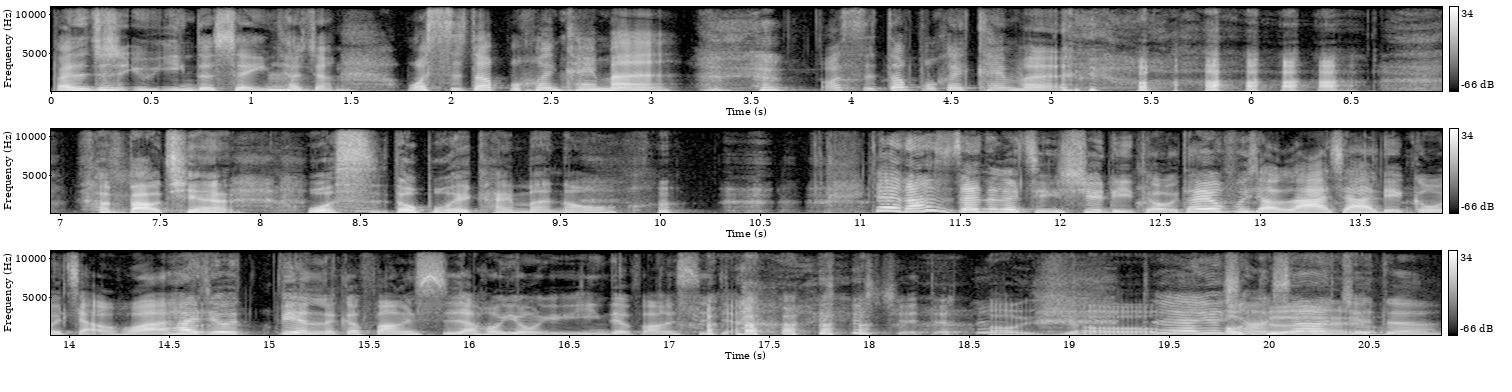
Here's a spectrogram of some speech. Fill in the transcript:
反正就是语音的声音，他讲、嗯、我死都不会开门，我死都不会开门。很抱歉，我死都不会开门哦。就他当时在那个情绪里头，他又不想拉下脸跟我讲话，他就变了个方式，然后用语音的方式讲，就觉得好笑。对啊，又想笑，觉得。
